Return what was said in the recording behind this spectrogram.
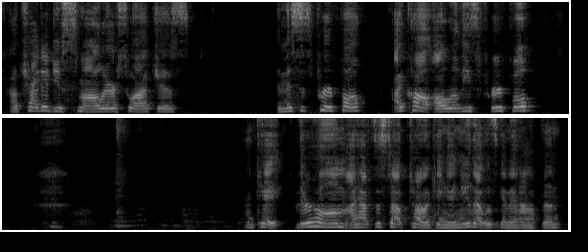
I'll try to do smaller swatches. And this is purple. I call all of these purple. Okay, they're home. I have to stop talking. I knew that was going to happen.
